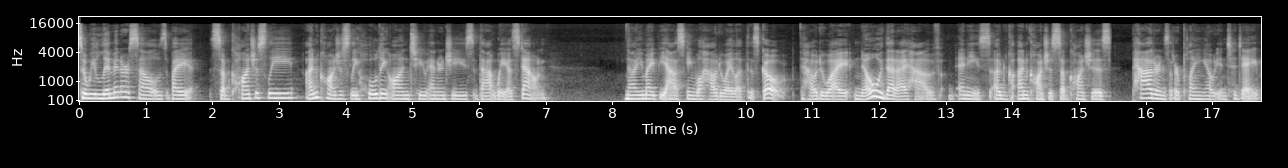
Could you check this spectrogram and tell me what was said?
So we limit ourselves by subconsciously, unconsciously holding on to energies that weigh us down. Now you might be asking, well, how do I let this go? how do I know that I have any unconscious, subconscious patterns that are playing out in today?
